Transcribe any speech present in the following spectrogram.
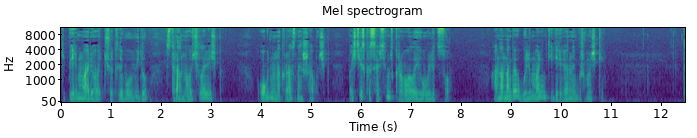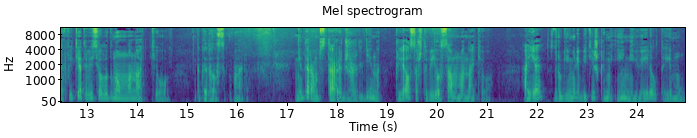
Теперь Марио отчетливо увидел странного человечка. Огненно-красная шапочка почти совсем скрывала его лицо, а на ногах были маленькие деревянные башмачки. «Так ведь это веселый гном Монакио», — догадался Марио. Недаром старый Джеральдина клялся, что видел сам Монакио, а я с другими ребятишками и не верил-то ему.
